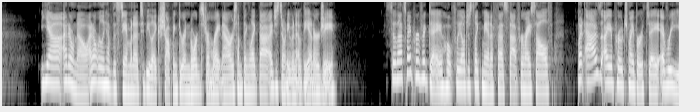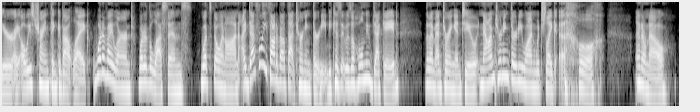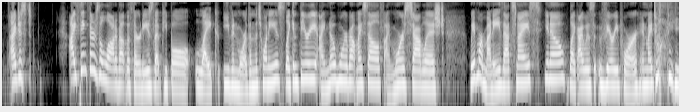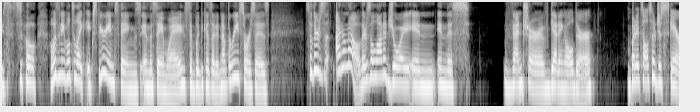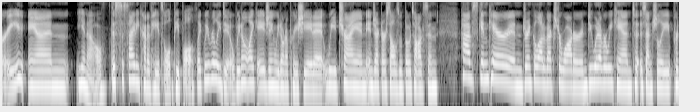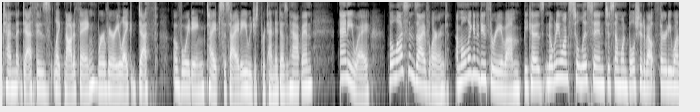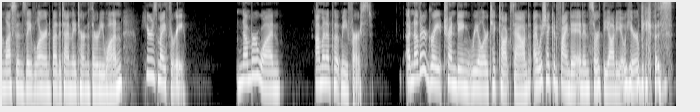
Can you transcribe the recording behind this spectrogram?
yeah, I don't know. I don't really have the stamina to be like shopping through a Nordstrom right now or something like that. I just don't even have the energy. So that's my perfect day. Hopefully, I'll just like manifest that for myself. But as I approach my birthday every year, I always try and think about like, what have I learned? What are the lessons? What's going on? I definitely thought about that turning 30 because it was a whole new decade that I'm entering into. Now I'm turning 31, which like, ugh, I don't know. I just, I think there's a lot about the 30s that people like even more than the 20s. Like in theory, I know more about myself, I'm more established we have more money. That's nice. You know, like I was very poor in my 20s. So I wasn't able to like experience things in the same way simply because I didn't have the resources. So there's, I don't know, there's a lot of joy in, in this venture of getting older but it's also just scary. And, you know, this society kind of hates old people. Like, we really do. We don't like aging. We don't appreciate it. We try and inject ourselves with Botox and have skincare and drink a lot of extra water and do whatever we can to essentially pretend that death is like not a thing. We're a very like death avoiding type society. We just pretend it doesn't happen. Anyway, the lessons I've learned, I'm only going to do three of them because nobody wants to listen to someone bullshit about 31 lessons they've learned by the time they turn 31. Here's my three. Number one, I'm going to put me first. Another great trending reel or TikTok sound. I wish I could find it and insert the audio here because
